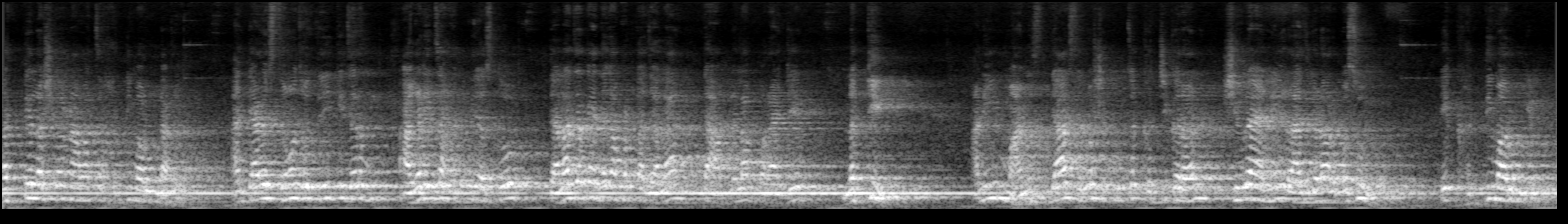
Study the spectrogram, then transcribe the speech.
हत्ते लष्कर नावाचा हत्ती मारून टाकलं. आणि त्यावेळेस समज होती की जर आघाडीचा हत्ती असतो त्याला जर काही दगापट्टा झाला तर आपल्याला पराजय नक्की. आणि माणस त्या सर्व शत्रूचं खच्चीकरण शिवरायाने राजगडावर बसून एक हत्ती मारून गेलं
